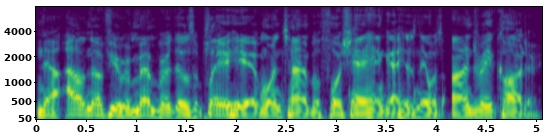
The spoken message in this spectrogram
Now, I don't know if you remember, there was a player here at one time before Shanahan got his name was Andre Carter.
